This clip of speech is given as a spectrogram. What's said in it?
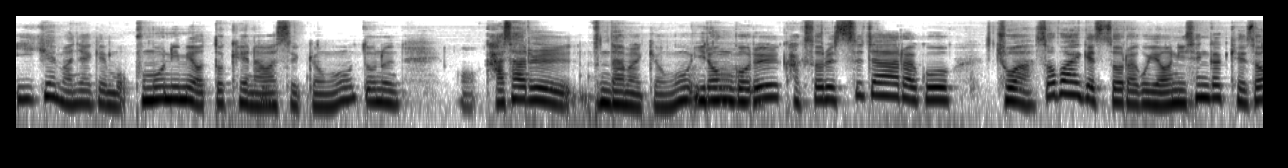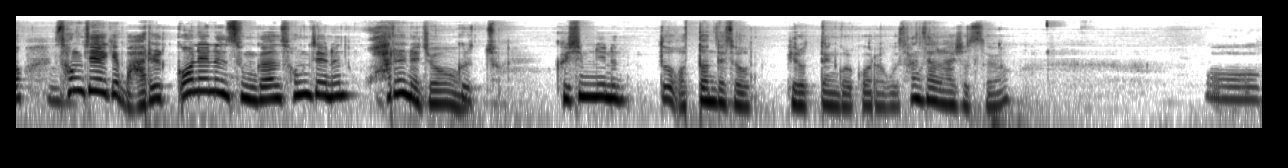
이게 만약에 뭐 부모님이 어떻게 나왔을 경우 또는 어, 가사를 분담할 경우 이런 음. 거를 각서를 쓰자라고 좋아 써봐야겠어라고 연이 생각해서 음. 성재에게 말을 꺼내는 순간 성재는 화를 내죠. 그렇죠. 그 심리는 또 어떤 데서 비롯된 걸 거라고 상상을 하셨어요? 어,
